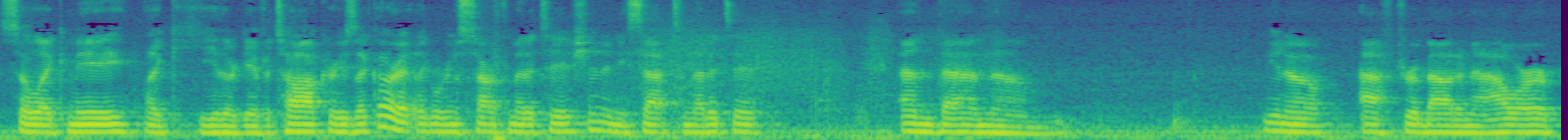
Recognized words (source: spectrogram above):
So like me, like he either gave a talk or he's like, all right, like we're gonna start with meditation, and he sat to meditate, and then, um, you know, after about an hour,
